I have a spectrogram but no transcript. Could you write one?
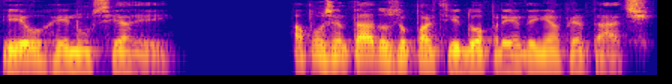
eu renunciarei. Aposentados do partido aprendem a verdade.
